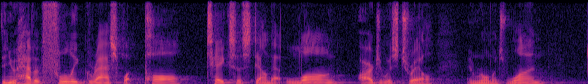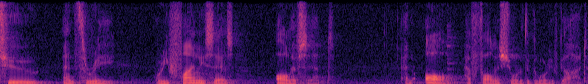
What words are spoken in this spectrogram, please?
then you haven't fully grasped what Paul takes us down that long, arduous trail in Romans 1, 2, and 3, where he finally says, all have sinned, and all have fallen short of the glory of God.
